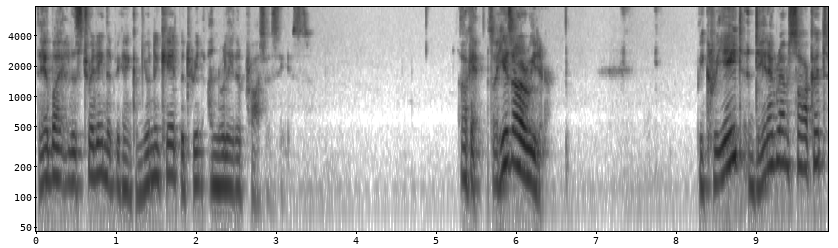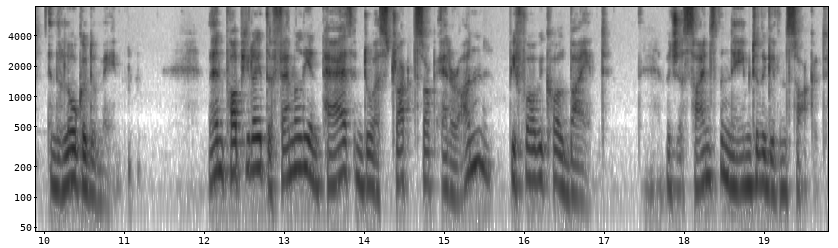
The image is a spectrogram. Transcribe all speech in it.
thereby illustrating that we can communicate between unrelated processes. Okay, so here's our reader. We create a datagram socket in the local domain, then populate the family and path into a struct sockaddr_un before we call bind, which assigns the name to the given socket.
